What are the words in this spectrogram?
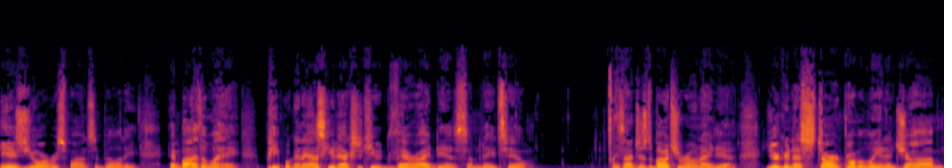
is your responsibility. And by the way, people are going to ask you to execute their ideas someday too. It's not just about your own idea. You're going to start probably in a job,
